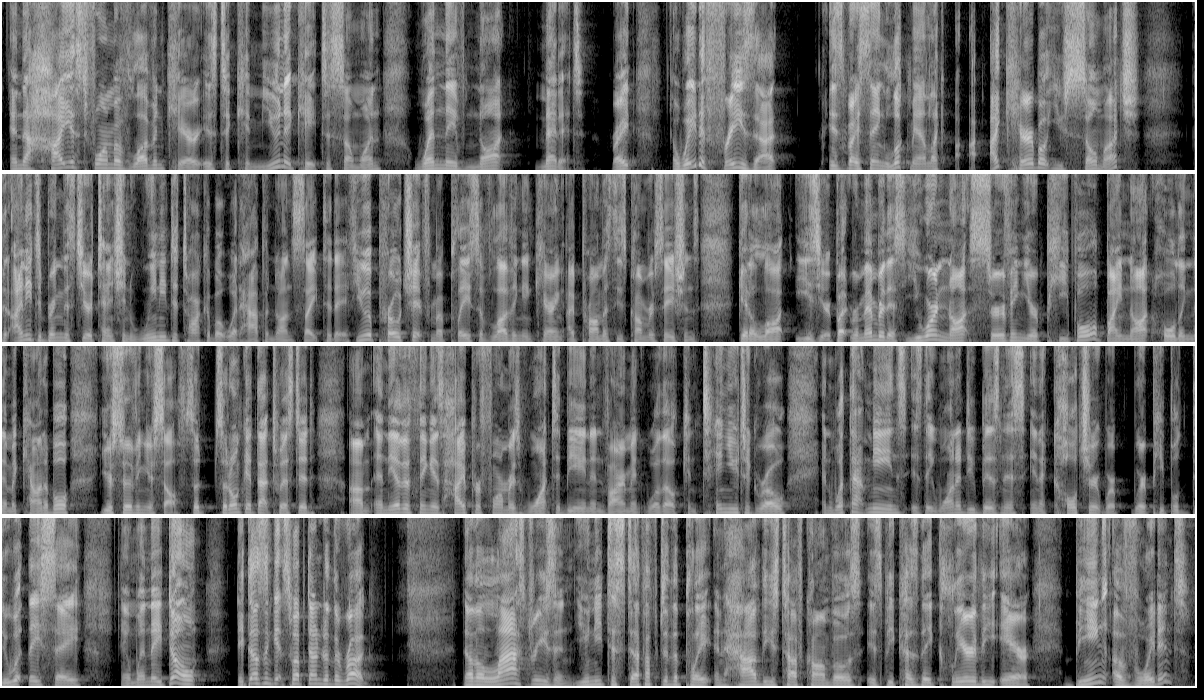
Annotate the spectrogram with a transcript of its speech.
And the highest form of love and care is to communicate to someone when they've not met it, right? A way to phrase that is by saying, look, man, like I, care about you so much that I need to bring this to your attention. We need to talk about what happened on site today. If you approach it from a place of loving and caring, I promise these conversations get a lot easier. But remember this you are not serving your people by not holding them accountable. You're serving yourself. So, so don't get that twisted. Um, and the other thing is, high performers want to be in an environment where they'll continue to grow. And what that means is they want to do business in a culture where, where people do what they say. And when they don't, it doesn't get swept under the rug. Now, the last reason you need to step up to the plate and have these tough convos is because they clear the air. Being avoidant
